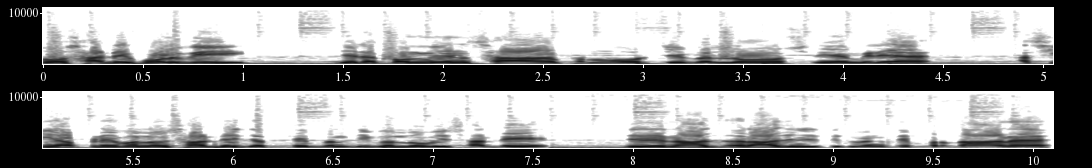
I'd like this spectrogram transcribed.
ਸੋ ਸਾਡੇ ਕੋਲ ਵੀ ਜਿਹੜਾ ਕੌਮੀ ਇਨਸਾਫ ਮੋਰਚੇ ਵੱਲੋਂ ਸੁਨੇਹਾ ਮਿਲਿਆ ਅਸੀਂ ਆਪਣੇ ਵੱਲੋਂ, ਸਾਡੇ ਜਥੇਬੰਦੀ ਵੱਲੋਂ ਵੀ ਸਾਡੇ ਜਿਹੜੇ ਰਾਜ- ਰਾਜਨੀਤਿਕ ਵਿੰਗ ਦੇ ਪ੍ਰਧਾਨ ਹੈ,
